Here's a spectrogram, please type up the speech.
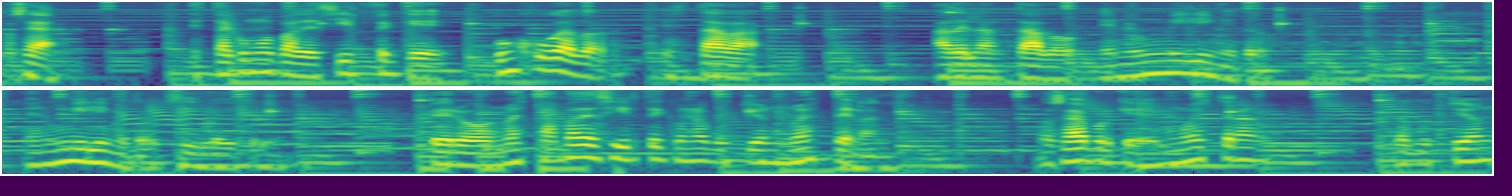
O sea, está como para decirte que un jugador estaba adelantado en un milímetro, en un milímetro, sí lo dije pero no está para decirte que una cuestión no es penal. O sea, porque muestran la cuestión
